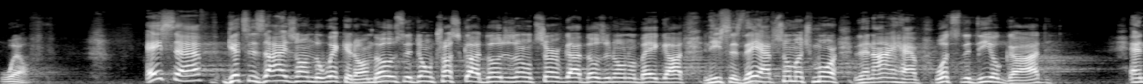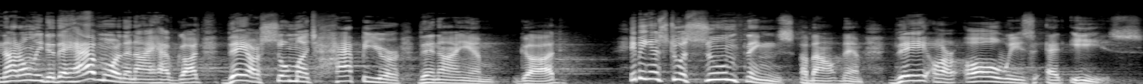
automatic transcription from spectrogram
wealth. Asaph gets his eyes on the wicked, on those that don't trust God, those that don't serve God, those that don't obey God. And he says, They have so much more than I have. What's the deal, God? And not only do they have more than I have, God, they are so much happier than I am, God. He begins to assume things about them. They are always at ease.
